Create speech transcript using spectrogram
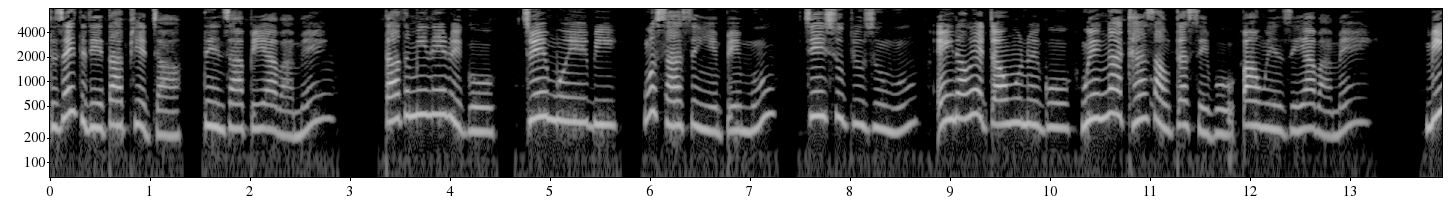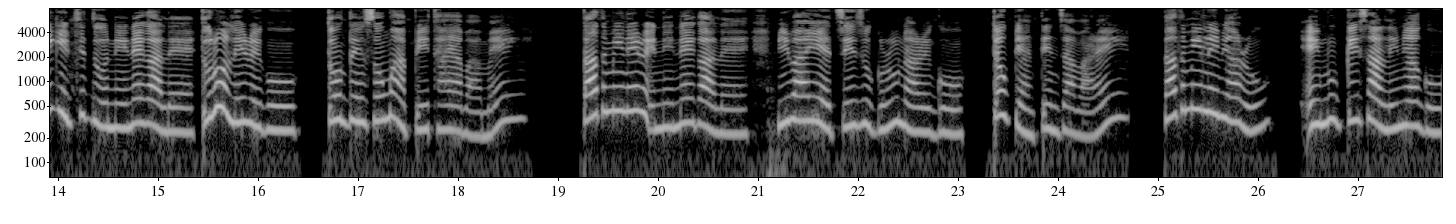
တစိမ့်တရေတာဖြစ်ကြောင်းသင်ကြားပေးရပါမယ်။သားသမီးလေးတွေကိုကျွေးမွေးပြီးဝတ်စားဆင်ရင်ပေးမှုကျေးဇူးပြုစုမှုအိမ်တော်ရဲ့တောင်းဝန်တွေကိုဝင်ငှထမ်းဆောင်တတ်စေဖို့ပါဝင်စေရပါမယ်။မိခင်ဖြစ်သူအနေနဲ့ကလည်းသူတို့လေးတွေကိုတွင်တင်ဆုံးမပေးထားရပါမယ်။သားသမီးလေးတွေအနေနဲ့ကလည်းမိဘရဲ့ကျေးဇူးကရုဏာတွေကိုတုံ့ပြန်တင်ကြပါတယ်။သားသမီးလေးများတို့ အိမ်မှုကိစ္စလေးများကို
